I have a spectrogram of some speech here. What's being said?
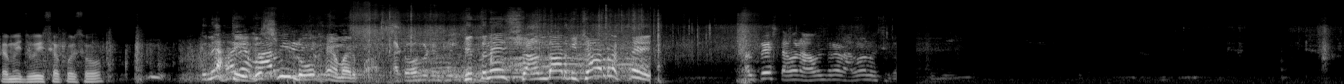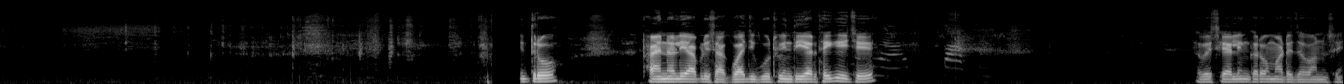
તમે જોઈ શકો છો कितने तेजस्वी लोग हैं हमारे पास कितने शानदार विचार रखते हैं અલ્પેશ તમને આમંત્રણ આવવાનું છે મિત્રો ફાઇનલી આપણી શાકભાજી ગોઠવીને તૈયાર થઈ ગઈ છે. હવે સેલિંગ કરવા માટે જવાનું છે.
